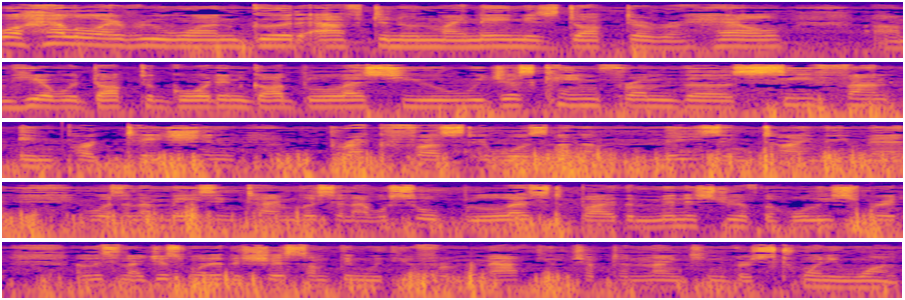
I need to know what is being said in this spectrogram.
Well, hello everyone. Good afternoon. My name is Dr. Raheal. I'm here with Dr. Gordon. God bless you. We just came from the CFAN impartation breakfast. It was an amazing time. Amen. It was an amazing time. Listen, I was so blessed by the ministry of the Holy Spirit. And listen, I just wanted to share something with you from Matthew chapter 19, verse 21.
